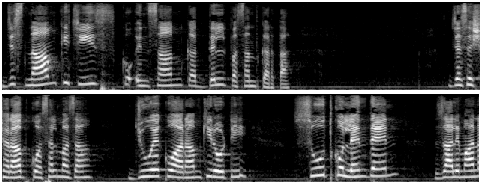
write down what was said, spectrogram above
جس نام کی چیز کو انسان کا دل پسند کرتا۔ جیسے شراب کو اصل مزہ، جوئے کو آرام کی روٹی سود کو لین دین، ظالمانہ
